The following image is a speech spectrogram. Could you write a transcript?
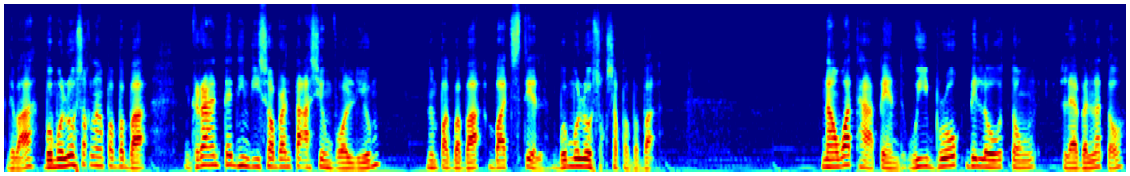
'Di ba? Bumulusok lang pababa. Granted, hindi sobrang taas yung volume ng pagbaba, but still, bumulusok sa pababa. Now, what happened? We broke below tong level na to.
